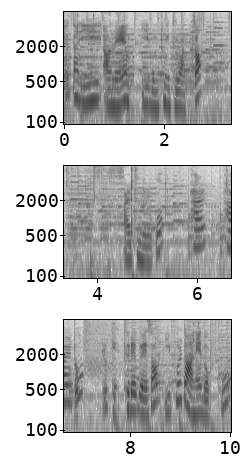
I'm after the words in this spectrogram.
일단 이 안에 이 몸통이 들어왔죠? Alt 누르고 팔, 팔도 이렇게 드래그해서 이 폴더 안에 넣고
